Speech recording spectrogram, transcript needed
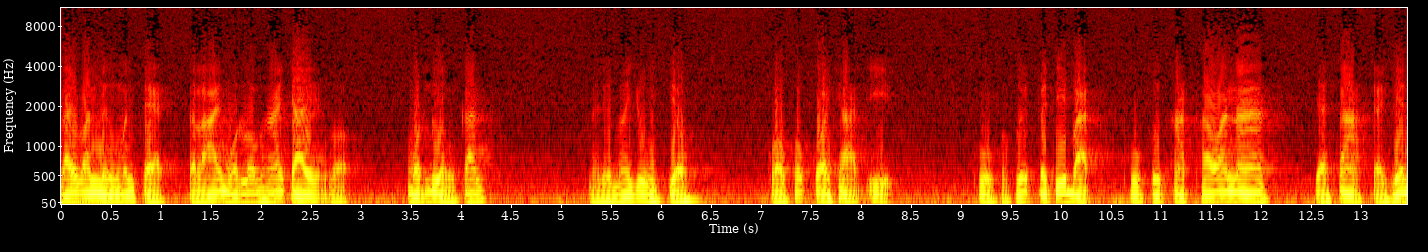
ใดวันหนึ่งมันแตกสลายหมดลมหายใจก็หมดเรื่องกัน ไม่ได้มายุ่งเกี่ยวก่อพบก่อชาติอีก ผู้ประพฤติปฏิบัติ ผู้ฝึกหัดภาวนาจะทราบจะเห็น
